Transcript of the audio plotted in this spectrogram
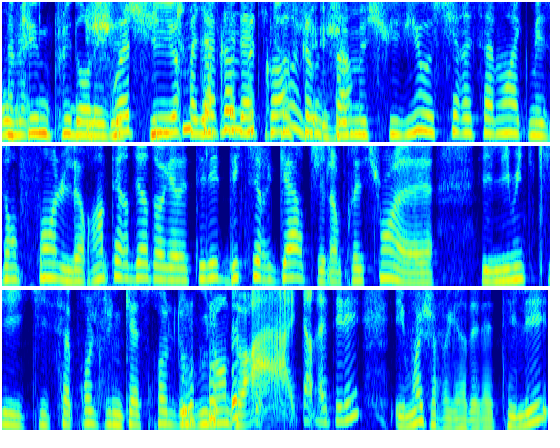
On Ah, mais fume plus dans les voitures. Enfin, il y a plein de petites choses comme je, ça. Je me suis vue aussi récemment avec mes enfants leur interdire de regarder la télé. Dès qu'ils regardent, j'ai l'impression, euh, limite qui, qui s'approche d'une casserole d'eau bouillante, genre ah regarde la télé. Et moi, je regardais la télé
